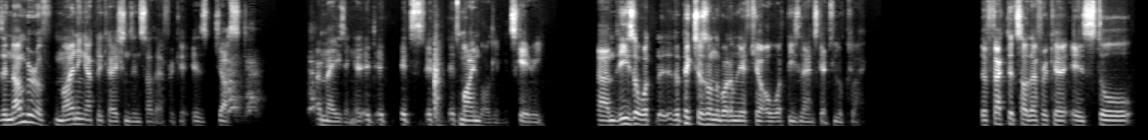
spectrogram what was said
the number of mining applications in South Africa is just amazing. It, it, it's, it, it's mind-boggling. It's scary. Um, these are what the, the pictures on the bottom left here are what these landscapes look like. The fact that South Africa is still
